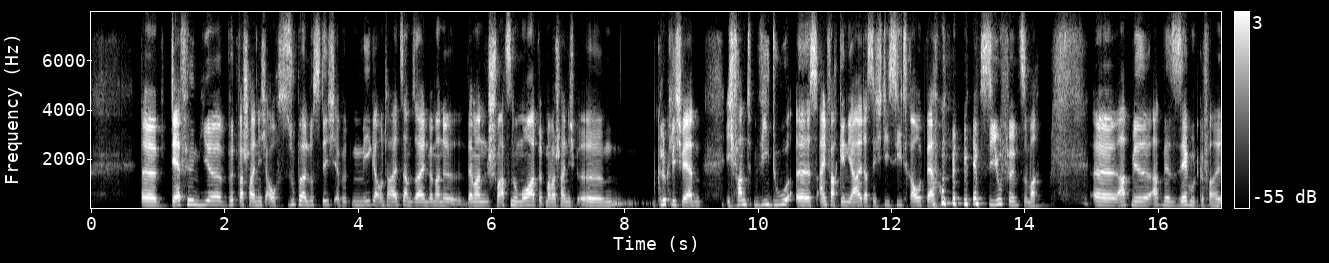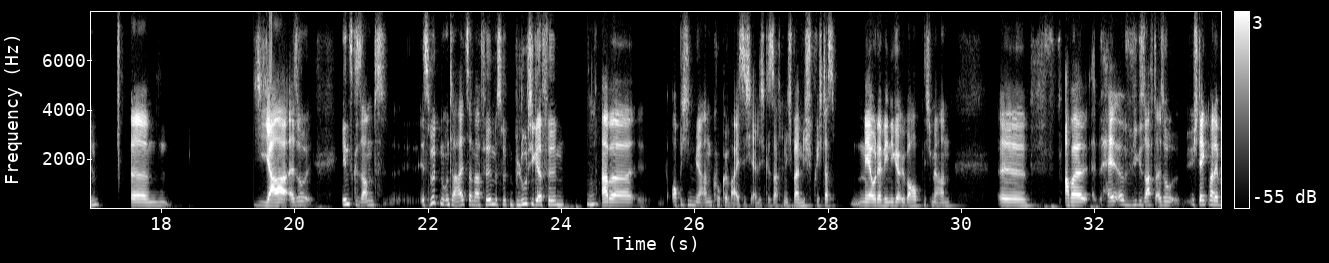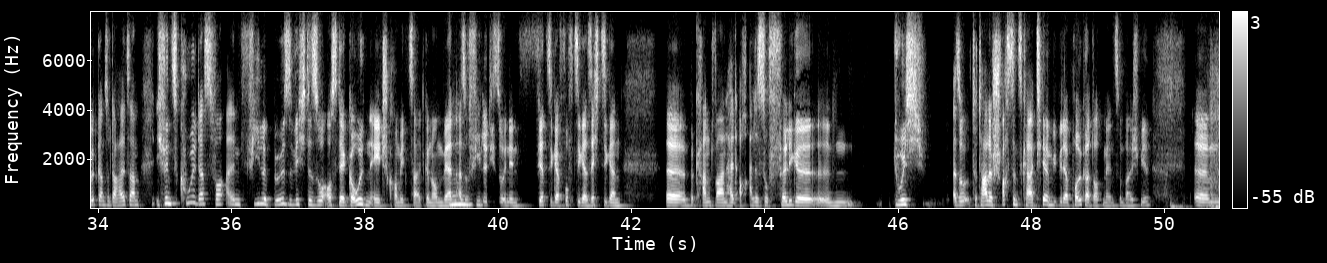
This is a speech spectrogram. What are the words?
Äh, der Film hier wird wahrscheinlich auch super lustig. Er wird mega unterhaltsam sein. Wenn man, eine, wenn man schwarzen Humor hat, wird man wahrscheinlich ähm, glücklich werden. Ich fand, wie du, äh, es einfach genial, dass sich DC traut, Werbung mit einem MCU-Film zu machen. Äh, hat, mir, hat mir sehr gut gefallen. Ähm, ja, also insgesamt, es wird ein unterhaltsamer Film, es wird ein blutiger Film, Mhm. aber ob ich ihn mir angucke, weiß ich ehrlich gesagt nicht, weil mich spricht das mehr oder weniger überhaupt nicht mehr an. Äh, aber hey, wie gesagt, also ich denke mal, der wird ganz unterhaltsam. Ich finde es cool, dass vor allem viele Bösewichte so aus der Golden Age Comic-Zeit genommen werden. Mhm. Also viele, die so in den 40er, 50er, 60ern äh, bekannt waren, halt auch alles so völlige äh, durch, also totale Schwachsinnscharaktere, wie der Polka Dot Man zum Beispiel. Ähm,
